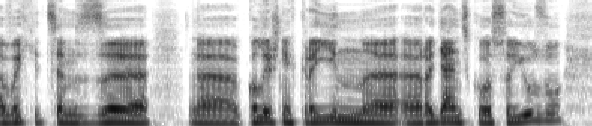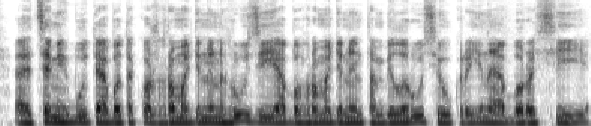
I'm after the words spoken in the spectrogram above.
вихідцем з е, колишніх країн е, Радянського Союзу. Е, Це міг бути або також громадянин Грузії, або громадянин там Білорусі, України або Росії.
